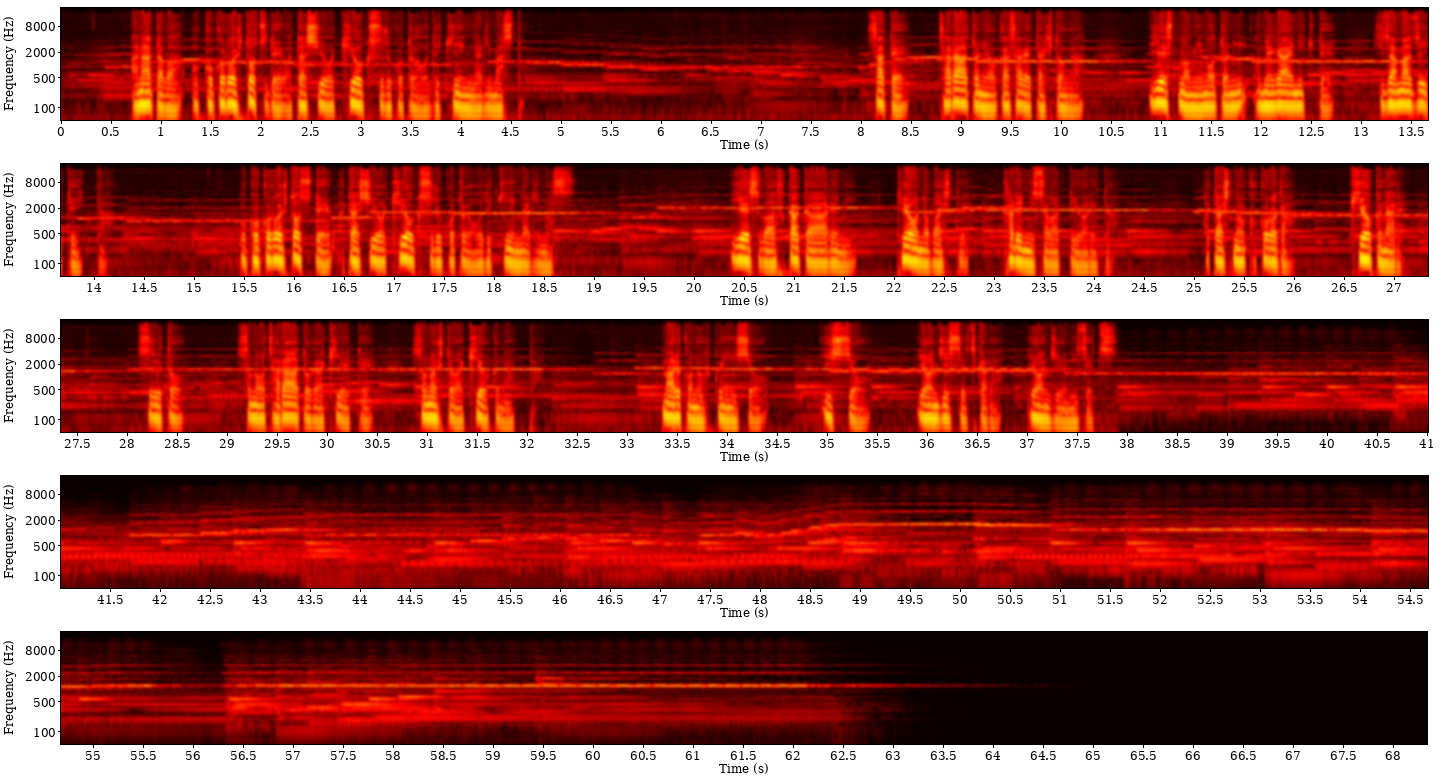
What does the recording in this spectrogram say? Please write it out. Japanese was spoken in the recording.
あなたはお心一つで私を清くすることがおできになりますと。さて、チャラートに侵された人がイエスの身元にお願いに来てひざまずいていった。お心一つで私を清くすることがおできになります。イエスは深く憐れみ、手を伸ばして彼に触って言われた。私の心だ。清くなれ。すると、そのチャラートが消えて、その人は清くなった。マルコの福音書1章40節から42節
